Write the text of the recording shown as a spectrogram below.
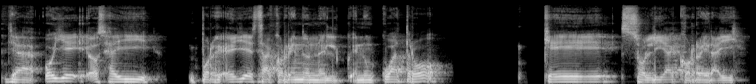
Ya, oye, o sea, y porque ella está corriendo en, el, en un 4, ¿qué solía correr ahí?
